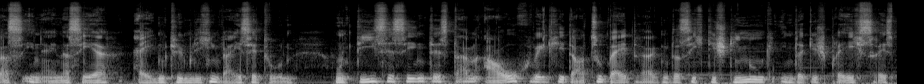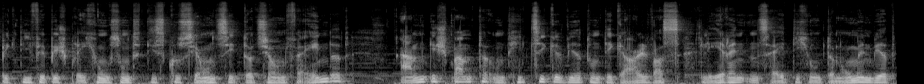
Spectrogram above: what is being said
das in einer sehr eigentümlichen Weise tun. Und diese sind es dann auch, welche dazu beitragen, dass sich die Stimmung in der Gesprächs- respektive Besprechungs- und Diskussionssituation verändert, angespannter und hitziger wird und egal was lehrendenseitig unternommen wird,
